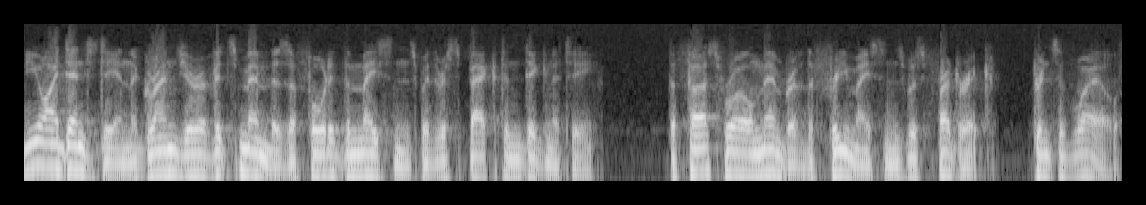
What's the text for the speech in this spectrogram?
New identity and the grandeur of its members afforded the Masons with respect and dignity. The first royal member of the Freemasons was Frederick, Prince of Wales.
